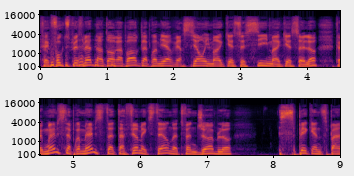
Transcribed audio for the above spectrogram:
fait qu'il faut que tu puisses mettre dans ton rapport que la première version, il manquait ceci, il manquait cela. Fait que même si la même si ta, ta firme externe, elle te fait un job, là, spick and span,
